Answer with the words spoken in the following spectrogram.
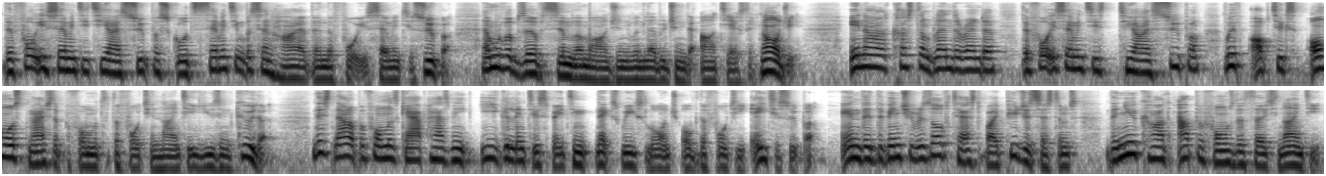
the 4070 Ti Super scored 17% higher than the 4070 Super, and we've observed similar margin when leveraging the RTX technology. In our custom blender render, the 4070 Ti Super with OptiX almost matched the performance of the 4090 using CUDA. This narrow performance gap has me eagerly anticipating next week's launch of the 4080 Super. In the DaVinci Resolve test by Puget Systems, the new card outperforms the 3090,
